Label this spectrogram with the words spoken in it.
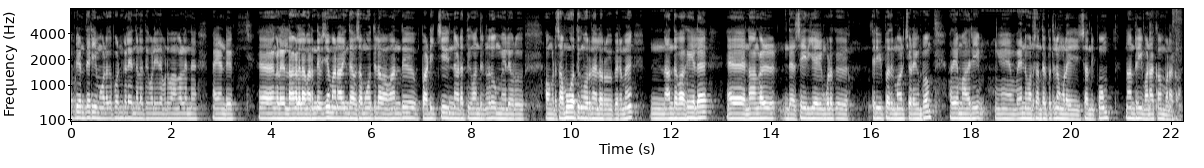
எப்படின்னு தெரியும் உங்களுக்கு பெண்களை எந்த அளவுக்கு வழியில் விடுவாங்க என்ன மயண்டு எங்களை நாங்கள் எல்லாம் மறந்த விஷயம். ஆனால் இந்த சமூகத்தில் வந்து படித்து இந்த இடத்துக்கு வந்திருக்கிறது. உண்மையிலே ஒரு அவங்களோட சமூகத்துக்கும் ஒரு நல்ல ஒரு பெருமை. அந்த வகையில் நாங்கள் இந்த செய்தியை உங்களுக்கு தெரிவிப்பதில் மகிழ்ச்சி அடைகின்றோம். அதே மாதிரி வேணும் ஒரு சந்தர்ப்பத்தில் உங்களை சந்திப்போம். நன்றி வணக்கம் வணக்கம்.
